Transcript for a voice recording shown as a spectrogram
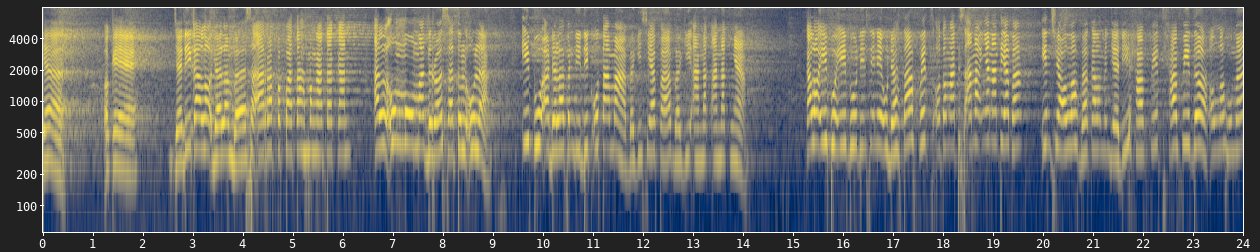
Iya, oke. Jadi kalau dalam bahasa Arab pepatah mengatakan al-ummu madrasatul ula. Ibu adalah pendidik utama bagi siapa? Bagi anak-anaknya. Kalau ibu-ibu di sini udah tafidz, otomatis anaknya nanti apa? Insya Allah bakal menjadi hafidz hafidah. Allahumma.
